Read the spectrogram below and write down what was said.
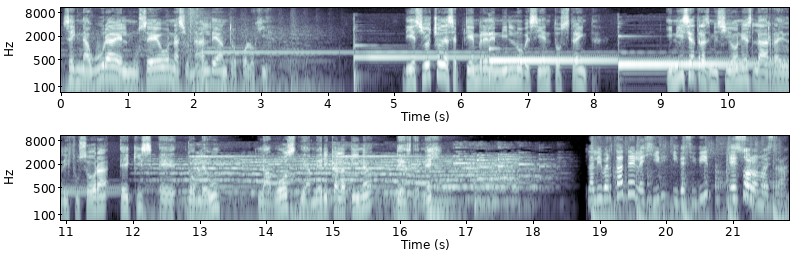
Se inaugura el Museo Nacional de Antropología. 18 de septiembre de 1930. Inicia transmisiones la radiodifusora XEW, La Voz de América Latina, desde México. La libertad de elegir y decidir es solo nuestra.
